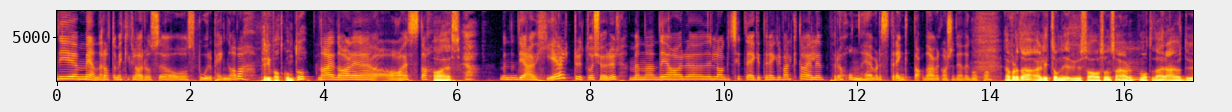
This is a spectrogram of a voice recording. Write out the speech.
de mener at de ikke klarer å, å spore penga, da. Privatkonto? Nei, da er det AS, da. AS? Ja. Men de er jo helt ute og kjører. Men eh, de har eh, laget sitt eget regelverk, da. Eller håndhever det strengt, da. Det er vel kanskje det det går på. Ja, for dette er litt sånn i USA og sånn, så er det på en måte der er jo du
